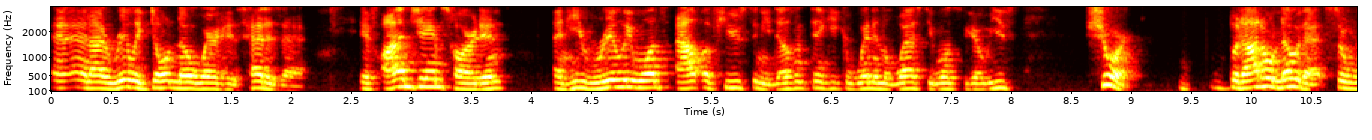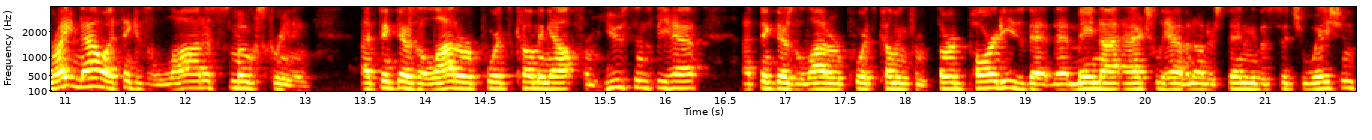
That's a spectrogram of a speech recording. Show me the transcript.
and, I really don't know where his head is at. If I'm James Harden and he really wants out of Houston, he doesn't think he could win in the West, he wants to go East, sure. But I don't know that. So right now, I think it's a lot of smoke screening. I think there's a lot of reports coming out from Houston's behalf. I think there's a lot of reports coming from third parties that, that may not actually have an understanding of the situation.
